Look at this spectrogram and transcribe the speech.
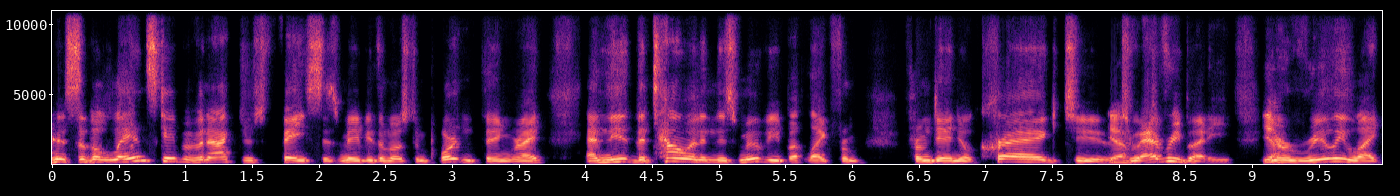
so the landscape of an actor's face is maybe the most important thing, right? And the the talent in this movie, but like from from Daniel Craig to yeah. to everybody, yeah. you're really like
